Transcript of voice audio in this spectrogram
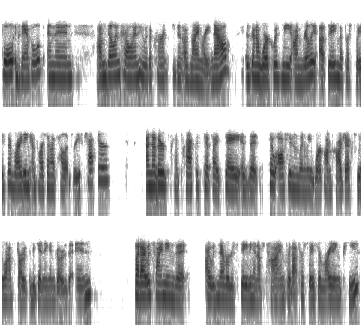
full examples. And then um, Dylan Cohen, who is a current student of mine right now, is going to work with me on really updating the persuasive writing and part-time appellate brief chapter. Another kind of practice tip I'd say is that so often when we work on projects, we want to start at the beginning and go to the end. But I was finding that I was never saving enough time for that persuasive writing piece,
